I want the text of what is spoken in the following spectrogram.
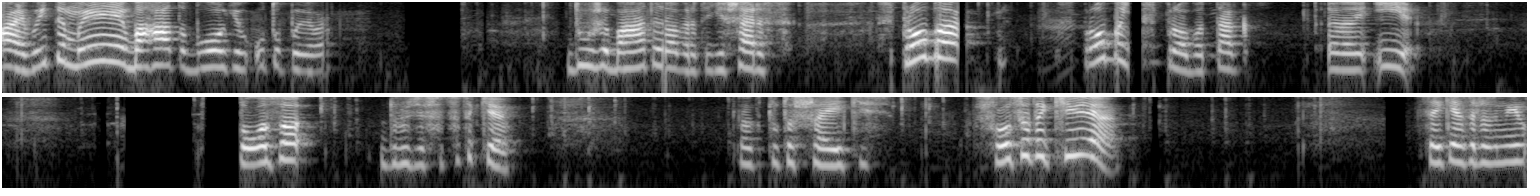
має вийти. Ми багато блоків утопили. Дуже багато. Добре, тоді ще раз. Спроба. Спроба є спроба. Так. Е, і. Що за. Друзі, що це таке? Так, тут ще якісь. Що це таке? Це, як я зрозумів,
